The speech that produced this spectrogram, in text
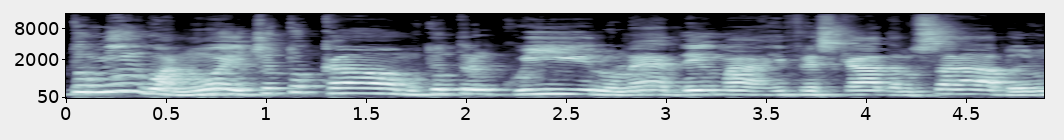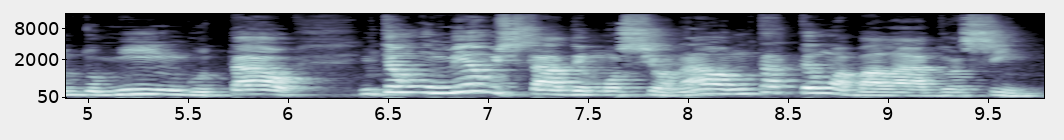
Domingo à noite eu tô calmo, tô tranquilo, né? Dei uma refrescada no sábado, no domingo, tal. Então o meu estado emocional não tá tão abalado assim.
